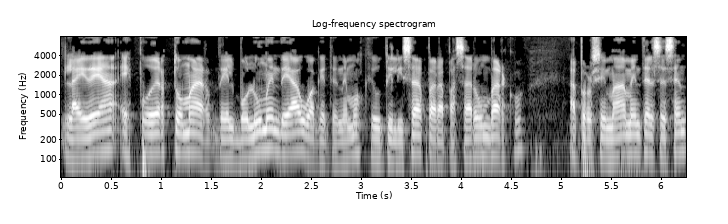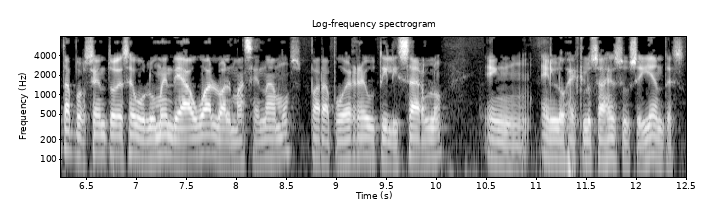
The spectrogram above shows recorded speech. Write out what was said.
La idea es poder tomar del volumen de agua que tenemos que utilizar para pasar un barco, aproximadamente el 60% de ese volumen de agua lo almacenamos para poder reutilizarlo en, los esclusajes subsiguientes.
